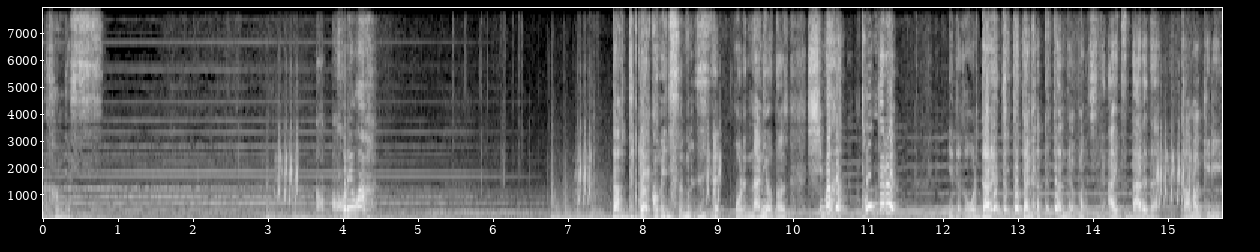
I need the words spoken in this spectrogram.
缶です。ここれは？だ、誰こいつ？マジで。俺何を倒し、島が飛んでる！いや、だから俺誰と戦ってたんだよ、マジで。あいつ誰だよ。カマキリ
